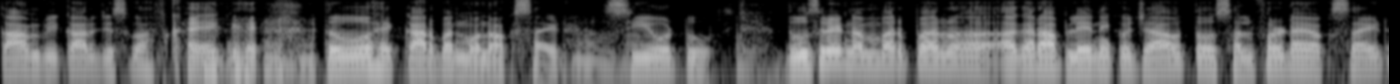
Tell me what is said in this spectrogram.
काम विकार जिसको आप कहेंगे तो वो है कार्बन मोनोऑक्साइड सी दूसरे नंबर पर अगर आप लेने को जाओ तो sulphur dioxide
